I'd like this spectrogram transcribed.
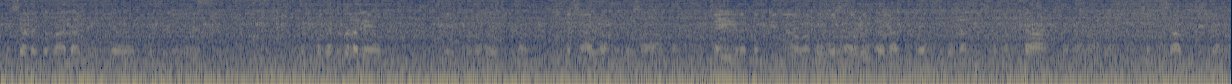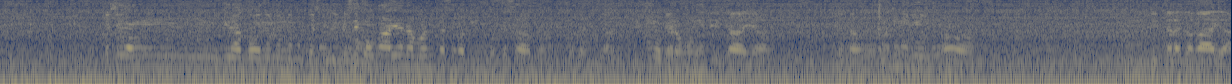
minsan nagkakalamin niya. Mas maganda talaga yung Magkasama. magkasama. Mahirap ang ginawa. Masarap talaga. Hindi ka lagi sa kanta, sa mga ano, sa sabi nila. Kasi ang ginagawa naman naman kasi ng Kasi kung kaya naman kasi maging magkasama, na ba? Pero kung hindi kaya, ang Ito na yun? Oo. Kung hindi talaga kaya,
